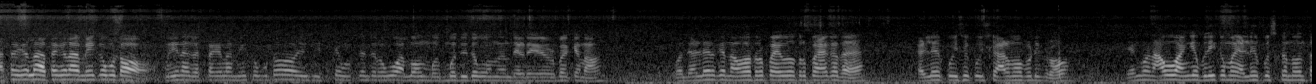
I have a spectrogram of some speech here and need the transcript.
ಅತ್ತಾಗೆಲ್ಲ ಅತ್ತಾಗೆಲ್ಲ ಮೇಕಬಿಟ್ಟು ಕ್ಲೀನಾಗಿ ಅತ್ತಾಗೆಲ್ಲ ಮೇಕಬಿಟ್ಟು ಈಗ ಇಷ್ಟೇ ಉಳ್ಕೊಂಡಿರೋವು ಅಲ್ಲೊಂದು ಮದ್ದು ಮದ್ದಿದ್ದವು ಒಂದೊಂದು ಎರಡು ಇರ್ಬೇಕೇನೋ ಒಂದು ಎಳ್ನೀರಿಗೆ ನಲ್ವತ್ತು ರೂಪಾಯಿ ಐವತ್ತು ರೂಪಾಯಿ ಆಗದೆ ಎಳ್ನೀರು ಕುಯ್ಸಿ ಕುಯ್ಸಿ ಹಾಳು ಮಾಡ್ಬಿಟ್ಟಿದ್ರು. ಹೆಂಗೋ ನಾವು ಹಂಗೆ ಬದುಕಮ್ಮ, ಎಳ್ನೀರು ಪುಸ್ಕೊಂಡು ಅಂತ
